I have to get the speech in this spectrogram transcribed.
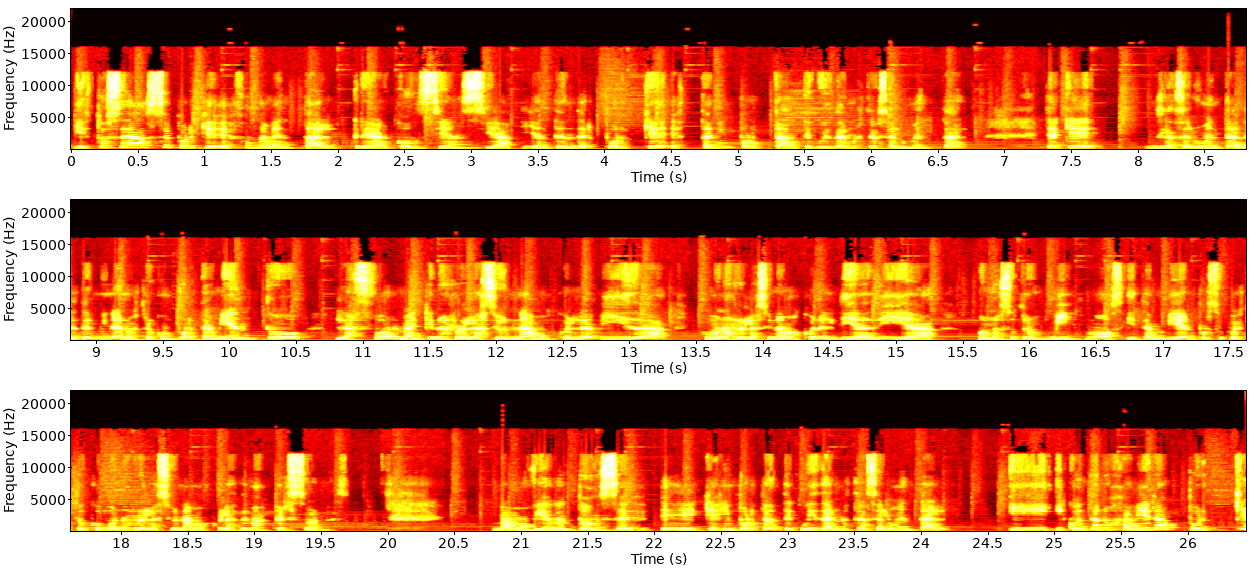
y esto se hace porque es fundamental crear conciencia y entender por qué es tan importante cuidar nuestra salud mental, ya que la salud mental determina nuestro comportamiento, la forma en que nos relacionamos con la vida, cómo nos relacionamos con el día a día, con nosotros mismos y también, por supuesto, cómo nos relacionamos con las demás personas. Vamos viendo entonces eh, que es importante cuidar nuestra salud mental y, y cuéntanos, Javiera, ¿por qué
